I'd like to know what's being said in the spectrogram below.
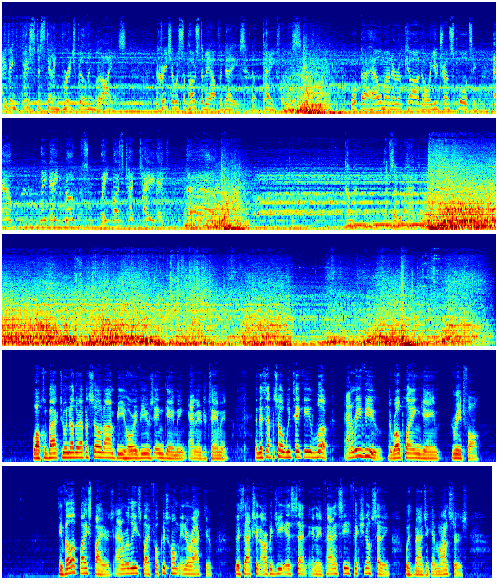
conniving, piss-distilling, bridge-building liars. The creature was supposed to be out for days. They'll pay for this. What the hell manner of cargo are you transporting? Help! We need ropes! We must contain it! Help! Come now, let's lend them a hand. Welcome back to another episode on Beho Reviews in Gaming and Entertainment. In this episode, we take a look and review the role-playing game Greedfall. Developed by Spiders and released by Focus Home Interactive, this action RPG is set in a fantasy fictional setting with magic and monsters.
